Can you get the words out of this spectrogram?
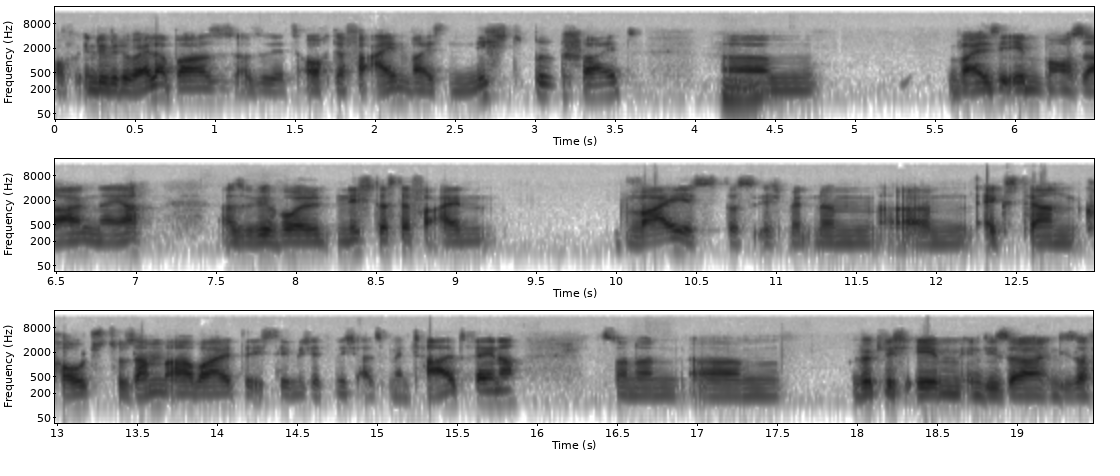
auf individueller Basis, also jetzt auch der Verein weiß nicht Bescheid, mhm. ähm, weil sie eben auch sagen, naja, also wir wollen nicht, dass der Verein weiß, dass ich mit einem ähm, externen Coach zusammenarbeite. Ich sehe mich jetzt nicht als Mentaltrainer, sondern ähm, wirklich eben in dieser, in dieser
